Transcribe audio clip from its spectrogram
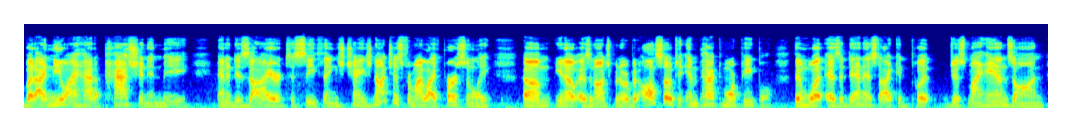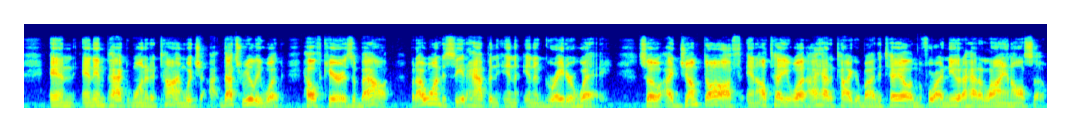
But I knew I had a passion in me and a desire to see things change, not just for my life personally, um, you know, as an entrepreneur, but also to impact more people than what, as a dentist, I could put just my hands on and and impact one at a time. Which I- that's really what healthcare is about. But I wanted to see it happen in in a greater way. So I jumped off, and I'll tell you what, I had a tiger by the tail, and before I knew it, I had a lion also.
